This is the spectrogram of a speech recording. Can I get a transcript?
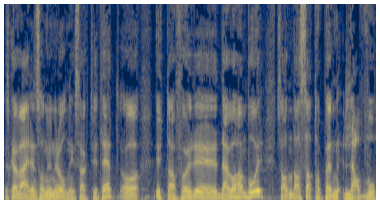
Det skal være en sånn underholdningsaktivitet. Og utafor der hvor han bor, så hadde han da satt opp en lavvo.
